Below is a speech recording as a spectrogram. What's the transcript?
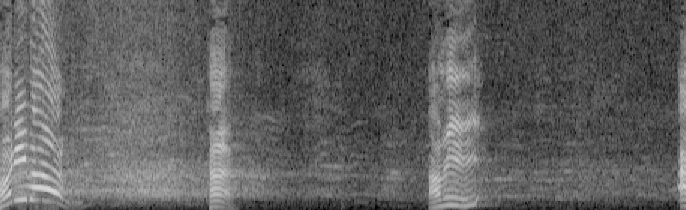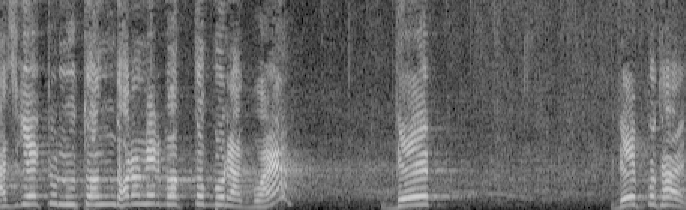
হরিবল হ্যাঁ। আমি আজকে একটু নূতন ধরনের বক্তব্য রাখব হ্যাঁ? দেব দেব কোথায়?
